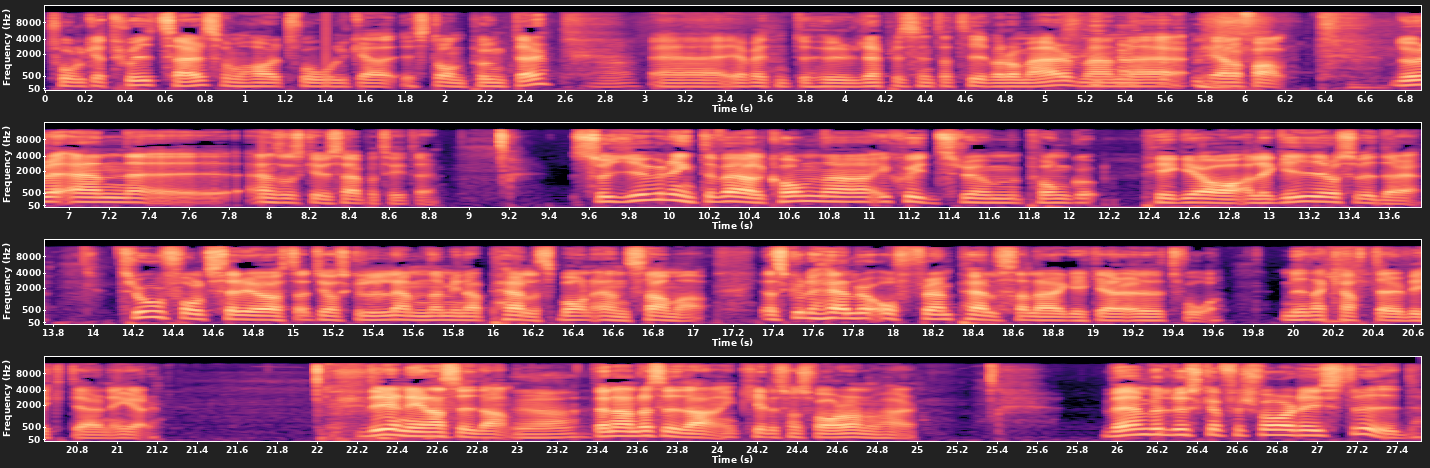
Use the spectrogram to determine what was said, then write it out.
två olika tweets här som har två olika ståndpunkter. Eh, jag vet inte hur representativa de är men eh, i alla fall. Då är det en, en som skriver så här på Twitter. Så djur är inte välkomna i skyddsrum, på PGA-allergier och så vidare. Tror folk seriöst att jag skulle lämna mina pälsbarn ensamma? Jag skulle hellre offra en pälsallergiker eller två. Mina katter är viktigare än er. Det är den ena sidan. Ja, Den andra sidan, en kille som svarar honom här. Vem vill du ska försvara dig i strid?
